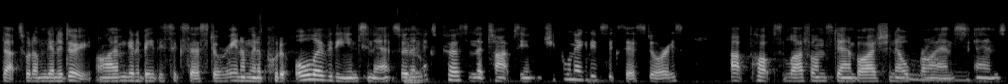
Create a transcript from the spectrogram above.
That's what I'm going to do. I'm going to be the success story and I'm going to put it all over the internet. So the next person that types in triple negative success stories, up pops Life on Standby, Chanel mm. Bryant, and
